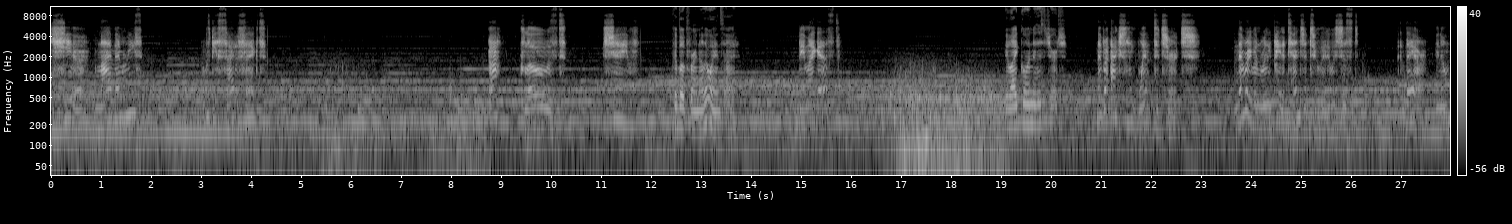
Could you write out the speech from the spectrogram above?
hear my memories? It must be a side effect. Ah, closed. Shame. Could look for another way inside. Be my guest. You like going to this church? Never actually went to church. Never even really paid attention to it. It was just there, you know?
